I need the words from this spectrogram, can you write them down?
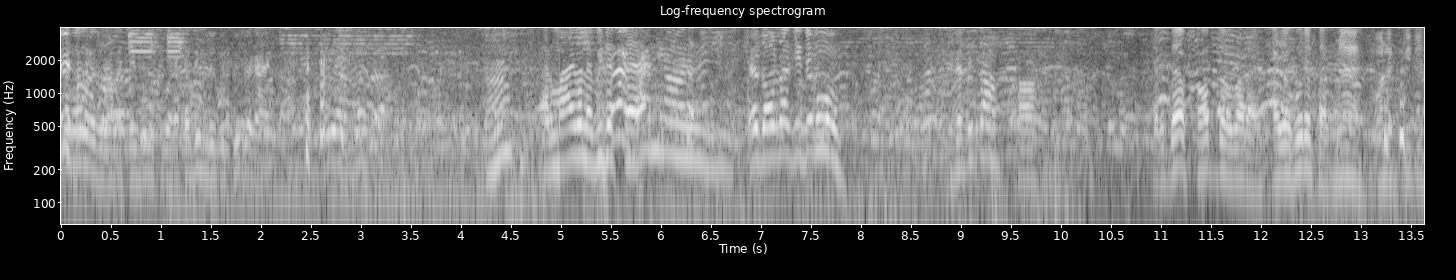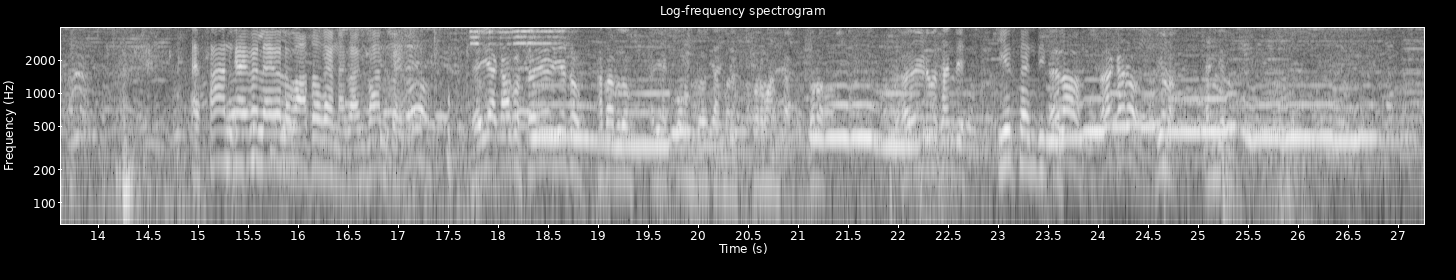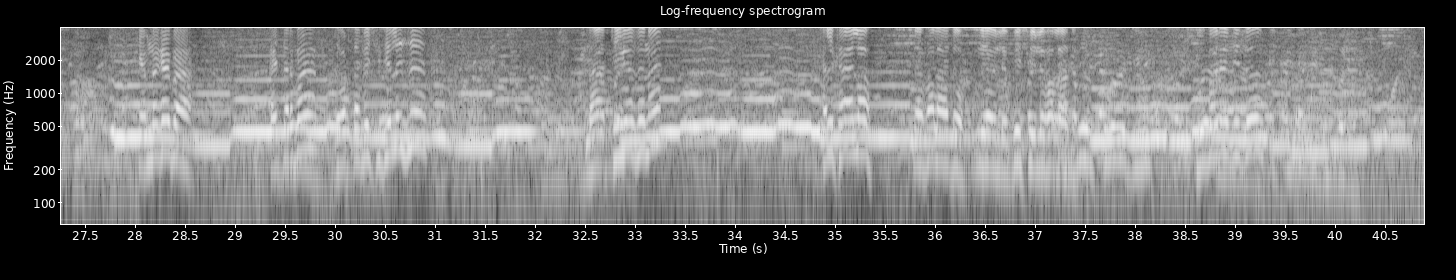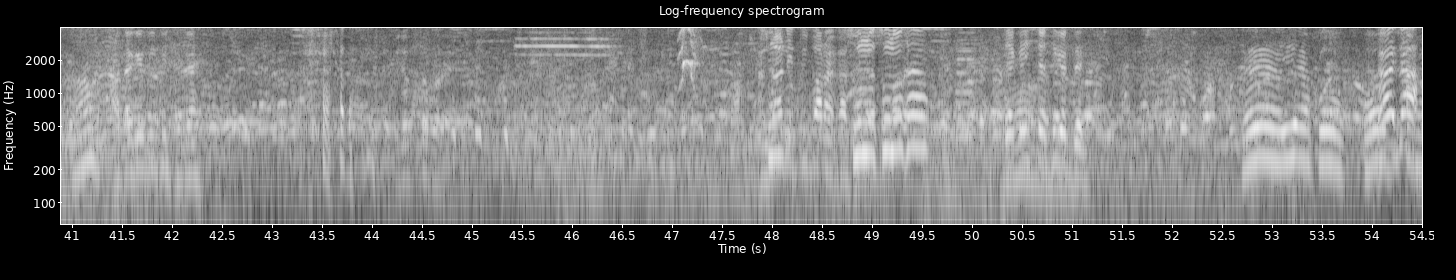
আর মাই বলে বিদেশ খায় হ্যাঁ। আরে দাও সব দাও বাড়ায়। খাইয়া ঘুরে থাক আর ফান খাই ফেলে গেল ভাতও খায় না আমি ফান খাই এই কাগজটা এই দাও খাতা দাও এই কলম দাও সাইন দে প্রমাণ কাগজ ধরো। এই এটা সাইন দে। কি সাইন দিতে এলা এই কারও দিও না সাইন দে। কেমনে খাইবা? খাইতার বা জ্বরটা বেশি দিলাইছে না ঠিক আছে না? খালি খাই লাও না ফালা দো ইয়ে হইলে বেশি হইলে ফালা দো। সুগারে দিত আধা কেজি দিছি রে বিরক্ত করে শুনো শুনো খাও। এক ইস্টা সিগারেট দেন। এই যা।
